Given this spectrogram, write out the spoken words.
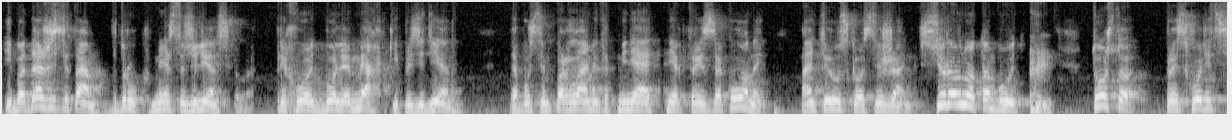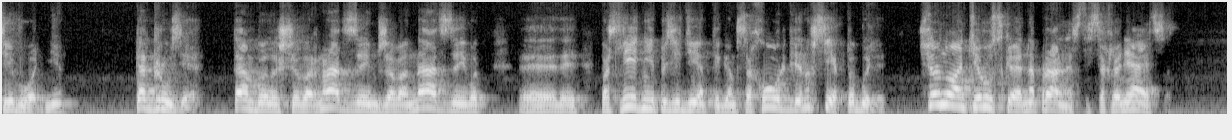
Ибо даже если там вдруг вместо Зеленского приходит более мягкий президент, допустим, парламент отменяет некоторые законы антирусского содержания, все равно там будет то, что происходит сегодня. Как Грузия. Там был и Шеварнадзе, и Мжаванадзе, и вот э, последние президенты, Гамсахурди, ну все, кто были. Все равно антирусская направленность сохраняется.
